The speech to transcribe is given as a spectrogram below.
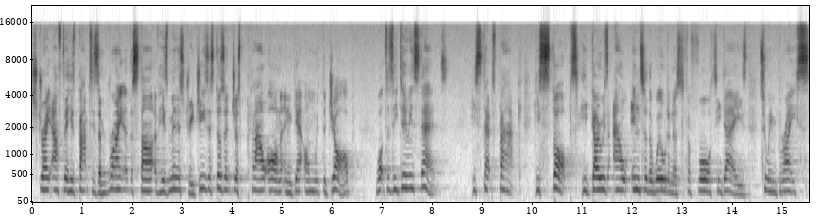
straight after his baptism, right at the start of his ministry, Jesus doesn't just plow on and get on with the job. What does he do instead? He steps back, he stops, he goes out into the wilderness for 40 days to embrace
